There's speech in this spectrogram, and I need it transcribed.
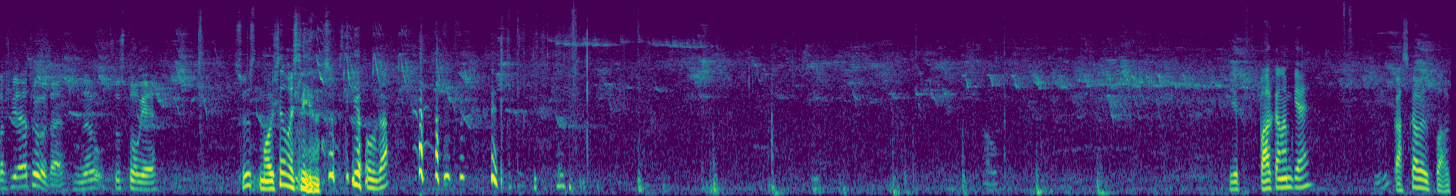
मछली ऐसा होता है मतलब सुस्त हो गया है। सुस्त मौसम मछली है सुस्त ही होगा। ये पार्क का नाम क्या है? Cascavel park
